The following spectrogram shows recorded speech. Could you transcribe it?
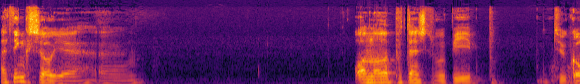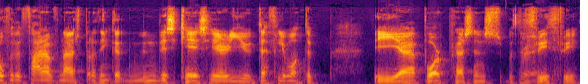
I think so, yeah. Um, another potential would be to go for the Fan of Knives, but I think in this case here, you definitely want the the uh, board presence with the 3-3. Right. Three,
